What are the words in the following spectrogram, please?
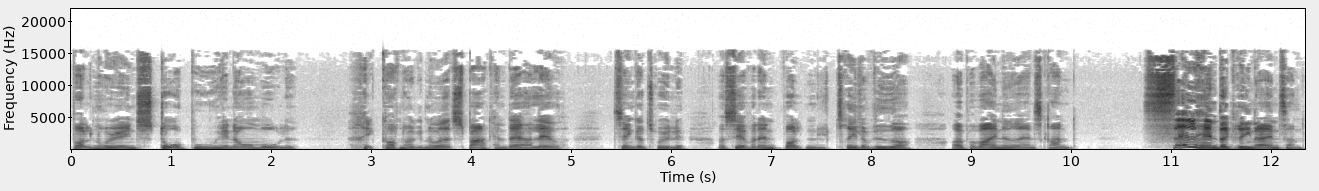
Bolden ryger i en stor bue hen over målet. Ikke godt nok noget af et spark, han der har lavet, tænker Trylle, og ser, hvordan bolden triller videre og er på vej ned ad en skrant. Selv henter, griner Anton.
